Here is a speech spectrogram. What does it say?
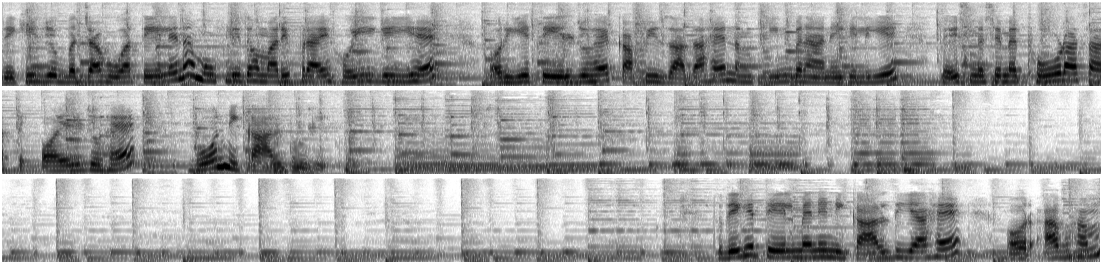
देखिए, जो बचा हुआ तेल है ना, मूंगफली तो हमारी फ्राई हो ही गई है और ये तेल जो है काफ़ी ज़्यादा है नमकीन बनाने के लिए। तो इसमें से मैं थोड़ा सा ऑयल जो है वो निकाल दूँगी। तो देखिए, तेल मैंने निकाल दिया है और अब हम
